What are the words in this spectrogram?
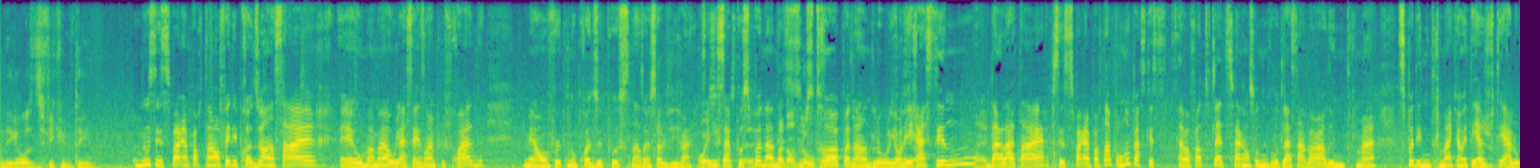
des grosses difficultés. Nous, c'est super important. On fait des produits en serre euh, au moment où la saison est plus froide, mais on veut que nos produits poussent dans un sol vivant. ça ne pousse pas dans des substrats, pas dans de l'eau. Ils ont les racines dans la terre. C'est super important pour nous parce que ça va faire toute la différence au niveau de la saveur, des nutriments. C'est pas des nutriments qui ont été ajoutés à l'eau.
